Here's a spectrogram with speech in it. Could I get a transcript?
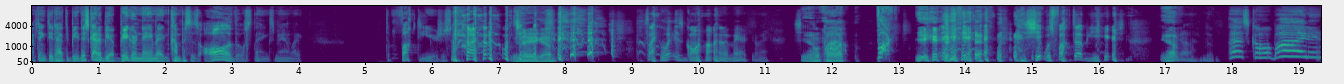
I think there'd have to be. There's got to be a bigger name that encompasses all of those things, man. Like the fucked years or something. Don't know you- there you go. it's like what is going on in America, man? Shit, Yeah, we'll call wow. it fuck. Yeah. shit was fucked up years. You yep. know, the, Let's go Biden.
